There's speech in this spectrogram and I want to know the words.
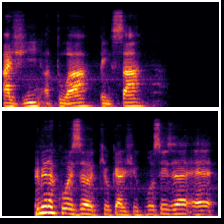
agir, atuar, pensar. Primeira coisa que eu quero discutir com vocês é, é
